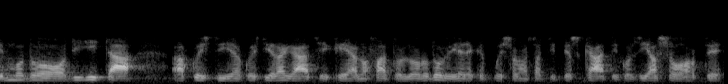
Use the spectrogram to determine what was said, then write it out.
in modo dignità a questi, a questi ragazzi che hanno fatto il loro dovere, e che poi sono stati pescati così a sorte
